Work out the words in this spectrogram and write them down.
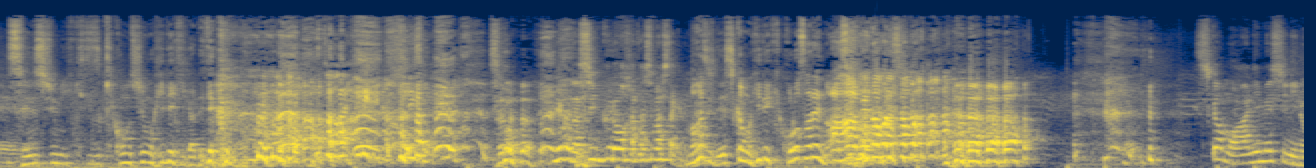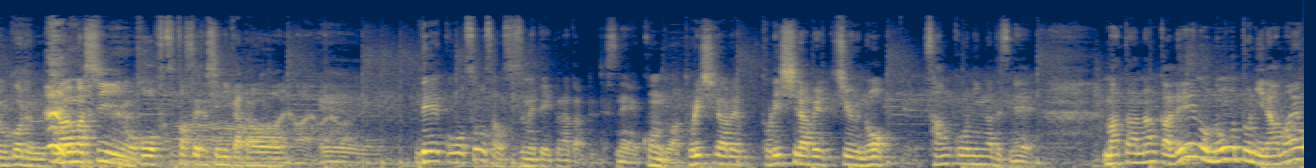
えー。先週に引き続き今週も秀樹が出てくる。そう。ようなシンクロを果たしましたけど。のマジで？しかも秀樹殺されんの？ああネタバレした しかもアニメ史に残るトラウマシーンを彷彿とさせる死に方を。でこう捜査を進めていく中でですね今度は取り調べ取り調べ中の参考人がですねまたなんか例のノートに名前を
